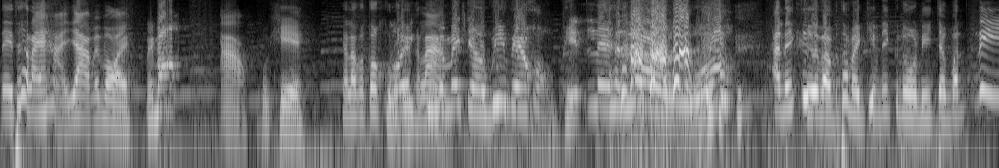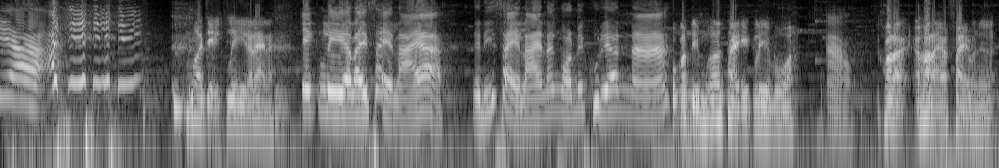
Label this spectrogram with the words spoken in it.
เนเธอร์ไลท์หายากไหมบอยไม่บอกอ้าวโอเคงั้นเราก็ต้องขุดลงโอ้ไปยข้างกูล่าง ยังไม่เจอวิเวลของเพชรเลยฮัลโหลอันนี้คือแบบทำไมคลิปนี้กูดวงดีจังวะเนี่ยมาจากเอ็กเลก็ได้นะเอ็กเลอะไรใส่ร้ายอะเดี๋ยวนี้ใส่ร้ายนะงอนไม่คุยกันนะปกติมึงก็ใส่เอ็กเลป่าวะอ้าว ข้อไหนข้อไหนใส่มาเนี่ย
